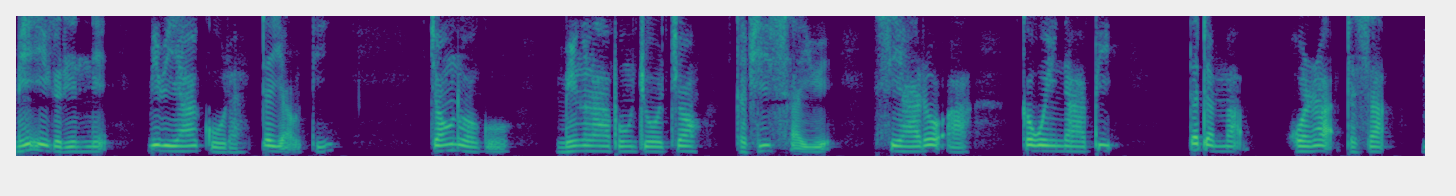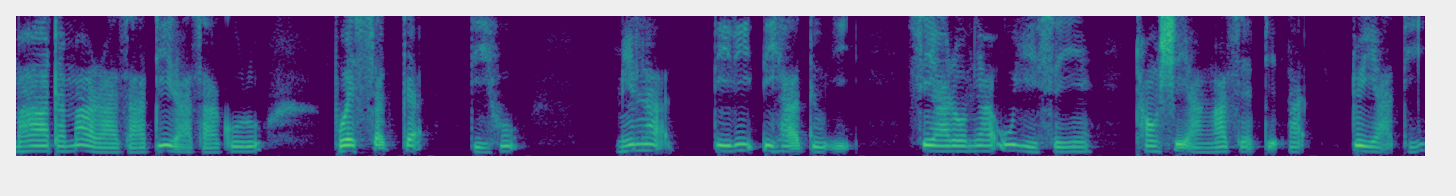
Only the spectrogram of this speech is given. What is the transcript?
မင်းဧကရနှင့်မိဖုရားကိုယ်တိုင်တက်ရောက်သည်ကျောင်းတော်ကို မင်္ဂလာဘုံကျော်ကျောင်းကပီးဆက်၍ဆရာတော်အားကဝိနာပိတတ္တမဝရဒဇမဟာဓမ္မရာဇာတိရာဇာကုရုဘွဲ့ဆက်ကပ်သည်ဟုမင်းလတိရိတိဟသူဤဆရာတော်များဥယျာဉ်စရင် 1851၌တွေ့ရသည်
